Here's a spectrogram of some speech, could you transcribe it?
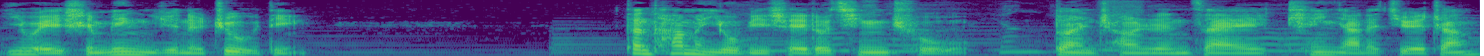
以为是命运的注定。但他们又比谁都清楚，断肠人在天涯的绝章。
